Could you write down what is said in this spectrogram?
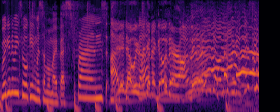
We're going to be talking with some of my best friends. I didn't know we were going to go there on this.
